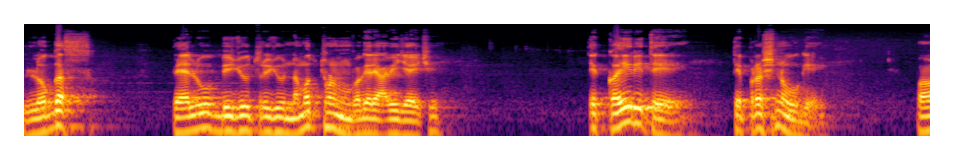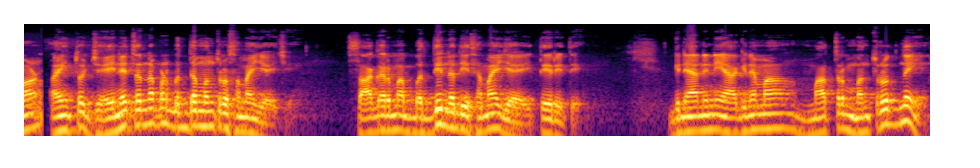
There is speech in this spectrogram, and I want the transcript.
લોગસ, પહેલું, બીજું, ત્રીજું, નમોત્થણમ વગેરે આવી જાય છે. તે કઈ રીતે તે પ્રશ્ન ઉગે. પણ અહીં તો જૈનેતરના પણ બધા મંત્રો સમાઈ જાય છે. સાગરમાં બધી નદી સમાઈ જાય તે રીતે. જ્ઞાનની આજ્ઞામાં માત્ર મંત્રો જ નહીં,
